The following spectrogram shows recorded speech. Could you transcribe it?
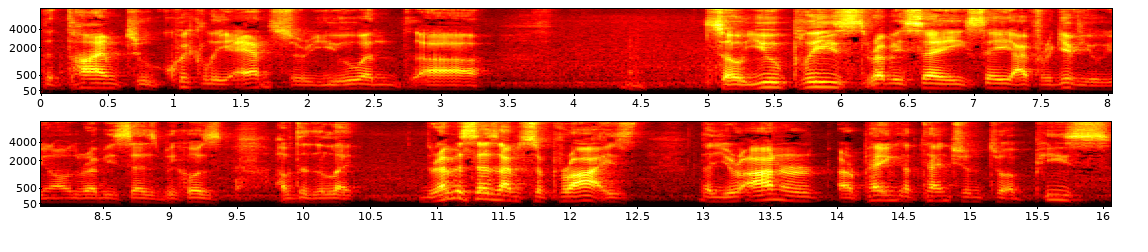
the time to quickly answer you. And uh, so, you please, Rebbe, say, say I forgive you. You know, the Rebbe says because of the delay. The Rebbe says I'm surprised that Your Honor are paying attention to a piece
